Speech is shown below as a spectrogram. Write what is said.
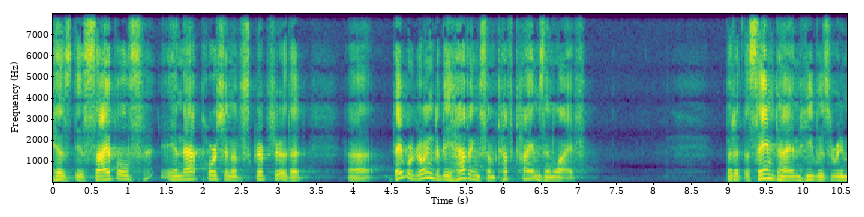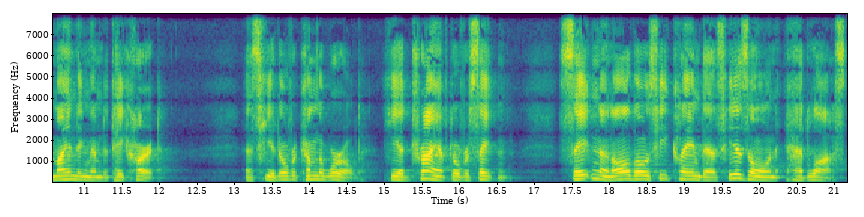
his disciples in that portion of Scripture that uh, they were going to be having some tough times in life. But at the same time, he was reminding them to take heart as he had overcome the world. He had triumphed over Satan. Satan and all those he claimed as his own had lost.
